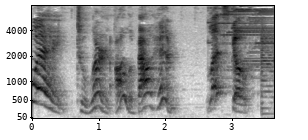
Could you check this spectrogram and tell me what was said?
away to learn all about him. Let's go!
